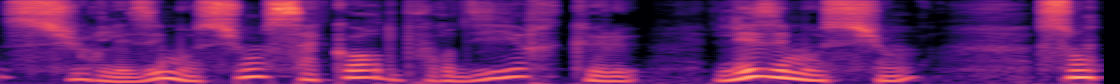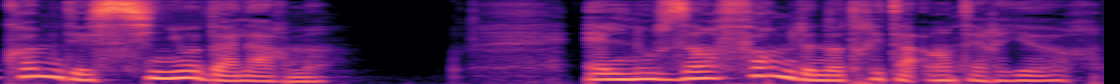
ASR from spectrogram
sur les émotions s'accordent pour dire que les émotions sont comme des signaux d'alarme. Elles nous informent de notre état intérieur,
